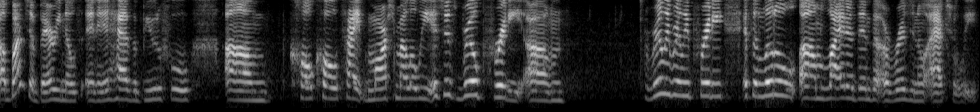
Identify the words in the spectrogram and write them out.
a bunch of berry notes in it. It has a beautiful um, cocoa type marshmallowy. It's just real pretty. Um, really really pretty. It's a little um, lighter than the original actually.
